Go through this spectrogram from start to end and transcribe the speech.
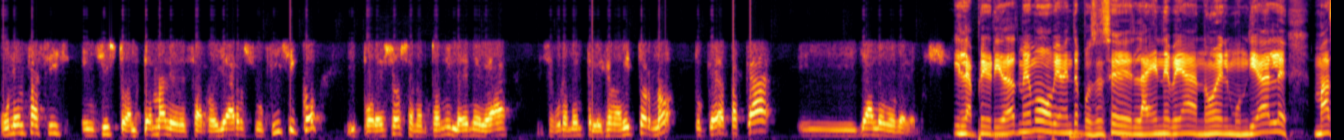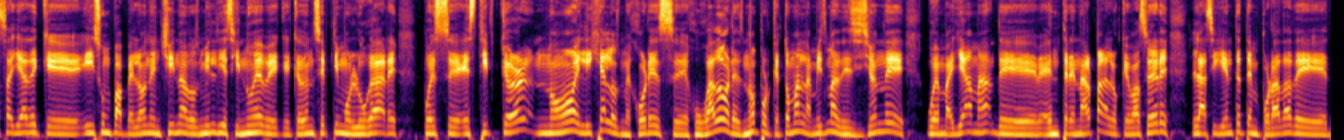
un énfasis, insisto, al tema de desarrollar su físico. Y por eso San Antonio y la NBA seguramente le dijeron a Víctor, no, tú quédate acá, y ya luego veremos. Y la prioridad, Memo, obviamente, pues es eh, la NBA, ¿no? El Mundial, más allá de que hizo un papelón en China 2019, que quedó en séptimo lugar, eh, pues eh, Steve Kerr no elige a los mejores jugadores, ¿no? Porque toman la misma decisión de Wembayama de entrenar para lo que va a ser la siguiente temporada de,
